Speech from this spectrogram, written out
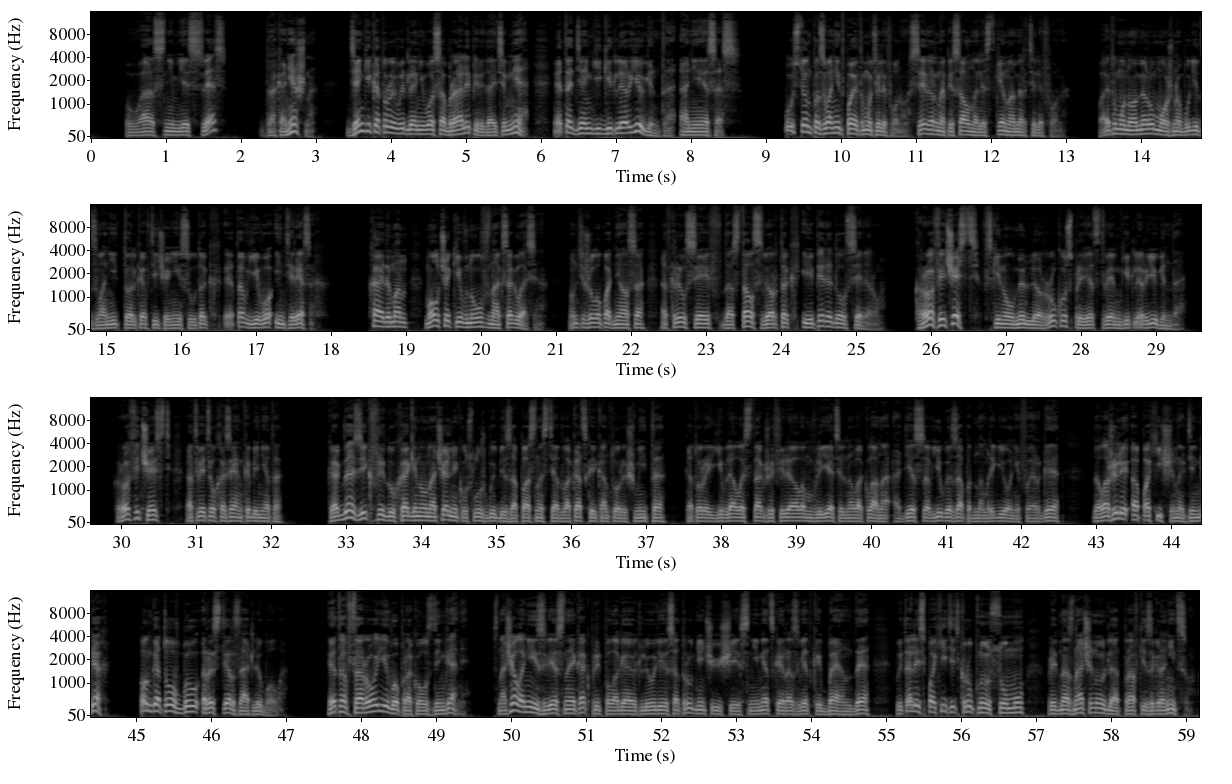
«У вас с ним есть связь?» «Да, конечно. Деньги, которые вы для него собрали, передайте мне. Это деньги Гитлер-Югента, а не СС». Пусть он позвонит по этому телефону. Север написал на листке номер телефона. По этому номеру можно будет звонить только в течение суток. Это в его интересах. Хайдеман молча кивнул в знак согласия. Он тяжело поднялся, открыл сейф, достал сверток и передал Северу. «Кровь и честь!» — вскинул Мюллер руку с приветствием Гитлер-Югенда. «Кровь и честь!» — ответил хозяин кабинета. Когда Зигфриду Хагену, начальнику службы безопасности адвокатской конторы Шмидта, которая являлась также филиалом влиятельного клана Одесса в юго-западном регионе ФРГ, доложили о похищенных деньгах, он готов был растерзать любого. Это второй его прокол с деньгами. Сначала неизвестные, как предполагают люди, сотрудничающие с немецкой разведкой БНД, пытались похитить крупную сумму, предназначенную для отправки за границу.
